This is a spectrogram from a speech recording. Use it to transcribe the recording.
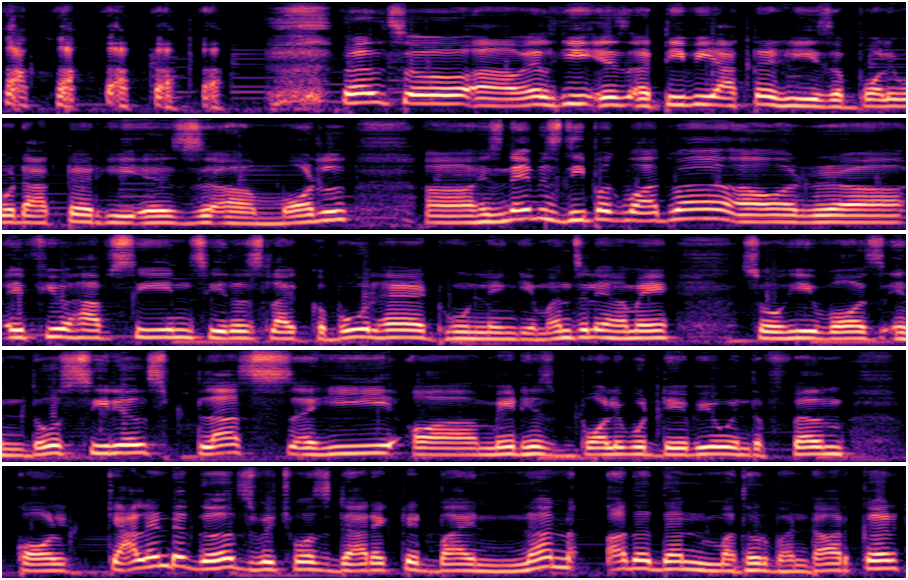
well, so uh, well, he is a TV actor. He is a Bollywood actor. He is a model. Uh, his name is Deepak Wadhwa. Or uh, if you have seen serials like Qubool Hai, Dhoond Lengi Manzile Hame, so he was in those serials. Plus, he uh, made his Bollywood debut in the film called Calendar Girls, which was directed by none other than Madhur Bhandarkar.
